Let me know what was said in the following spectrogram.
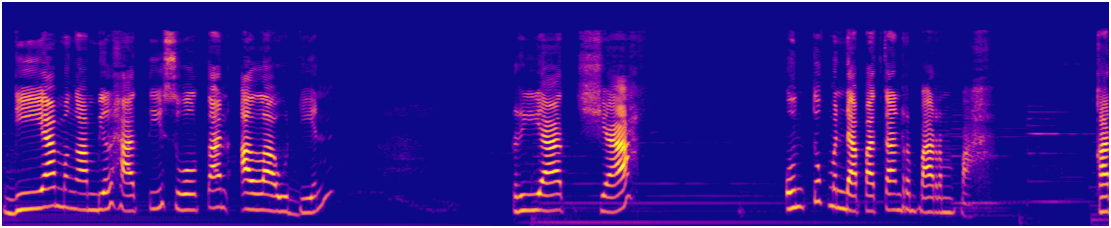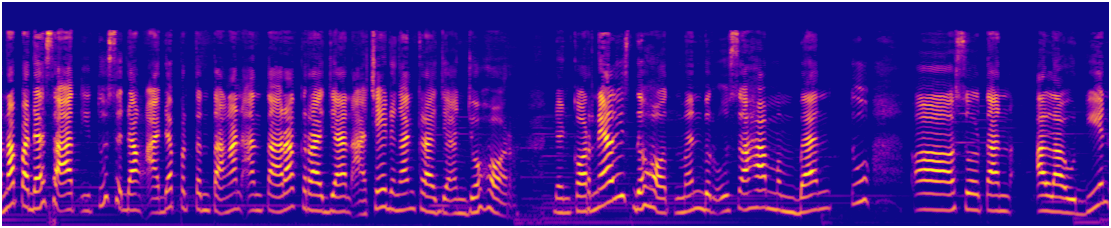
Dia mengambil hati Sultan Alauddin Riyad Shah untuk mendapatkan rempah-rempah. Karena pada saat itu sedang ada pertentangan antara kerajaan Aceh dengan kerajaan Johor dan Cornelis de Houtman berusaha membantu uh, Sultan Alauddin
